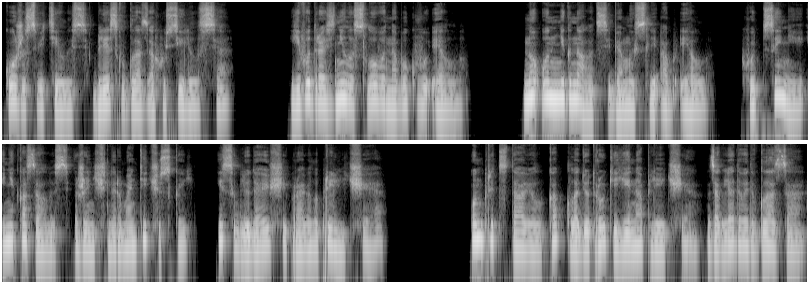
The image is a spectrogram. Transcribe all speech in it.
Кожа светилась, блеск в глазах усилился. Его дразнило слово на букву «Л». Но он не гнал от себя мысли об «Л», хоть Циния и не казалась женщиной романтической и соблюдающей правила приличия. Он представил, как кладет руки ей на плечи, заглядывает в глаза,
